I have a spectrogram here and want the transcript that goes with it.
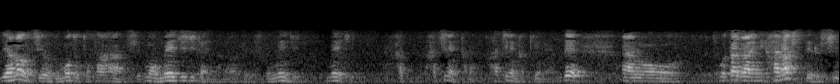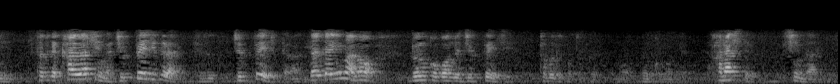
山内陽子元土佐藩士もう明治時代なわけですけど明治明治8年かな？8年か9年。であのお互いに話してるシーン。それで会話シーンが10ページぐらい。10ページかな？大体今の文庫本で10ページ。飛ぶでことくの文庫本で。話してるシーンがあるんです。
